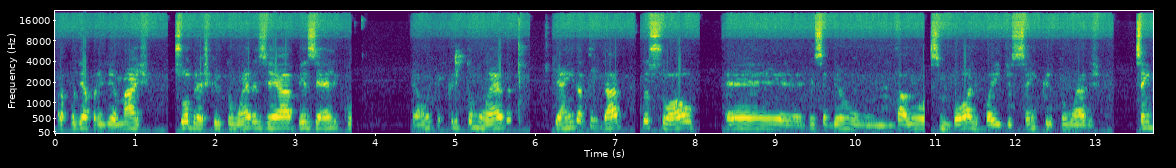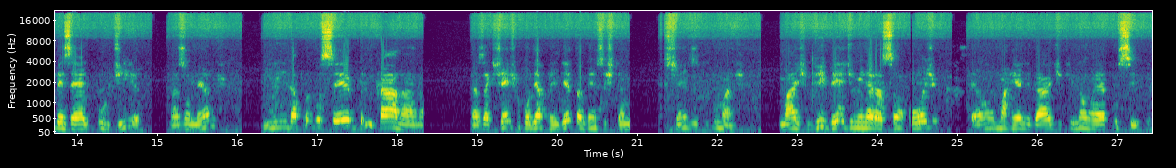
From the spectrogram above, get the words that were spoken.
para poder aprender mais sobre as criptomoedas, é a BZL É a única criptomoeda que ainda tem dado para o pessoal é, receber um valor simbólico aí de 100 criptomoedas, 100 BZL por dia, mais ou menos, e dá para você brincar na, na, nas exchanges para poder aprender também o sistema exchanges e tudo mais. Mas viver de mineração hoje é uma realidade que não é possível.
